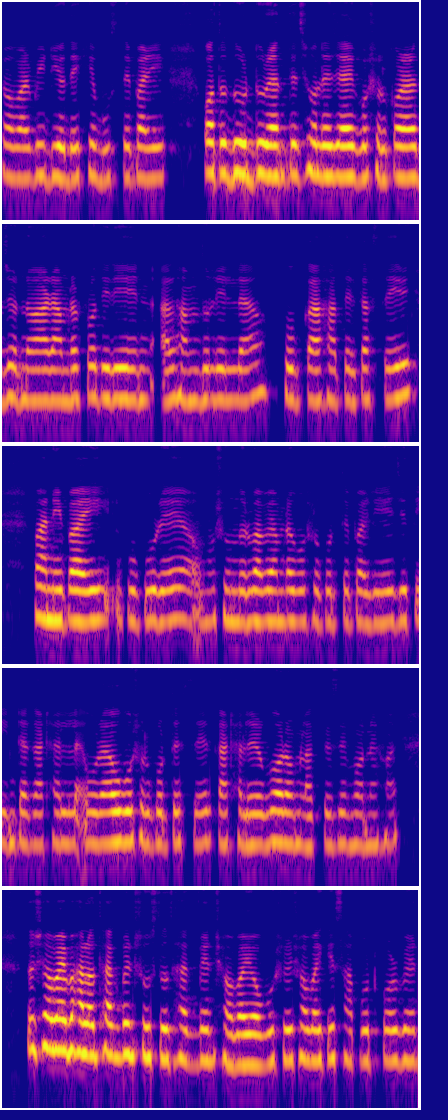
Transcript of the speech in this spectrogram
সবার ভিডিও দেখে বুঝতে পারি কত দূর দূরান্তে চলে যায় গোসল করার জন্য। আর আমরা প্রতিদিন আলহামদুলিল্লাহ খুব কা, হাতের কাছেই পানি পাই পুকুরে, সুন্দরভাবে আমরা গোসল করতে পারি। এই যে তিনটা কাঁঠাল, ওরাও গোসল করতেছে, কাঁঠালের গরম লাগতেছে মনে হয়। তো সবাই ভালো থাকবেন, সুস্থ থাকবেন। সবাই অবশ্যই সবাইকে সাপোর্ট করবেন।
